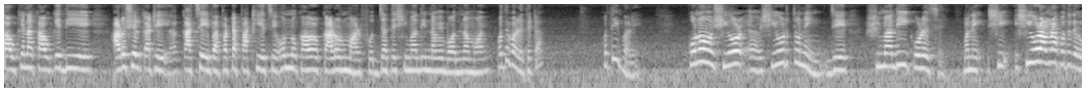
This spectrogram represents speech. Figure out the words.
কাউকে না কাউকে দিয়ে আড়সের কাঠে, কাছে এই ব্যাপারটা পাঠিয়েছে, অন্য কারোর কারোর মারফত যাতে সীমাদির নামে বদনাম হয়। হতে পারে তো এটা? হতেই পারে। কোনো শিওর শিওর তো নেই যে সীমাদিই করেছে। মানে শিওর আমরা কোথায় দেবো,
